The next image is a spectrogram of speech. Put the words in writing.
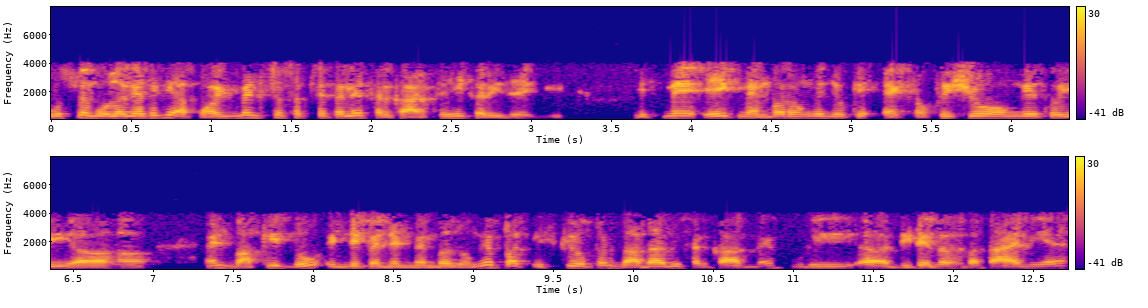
उसमें बोला गया था कि अपॉइंटमेंट तो सबसे पहले सरकार से ही करी जाएगी। इसमें एक मेंबर होंगे जो कि एक्स ऑफिशियो होंगे कोई एंड बाकी दो इंडिपेंडेंट मेंबर्स होंगे, पर इसके ऊपर ज़्यादा अभी सरकार ने पूरी डिटेल में बताया नहीं है।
